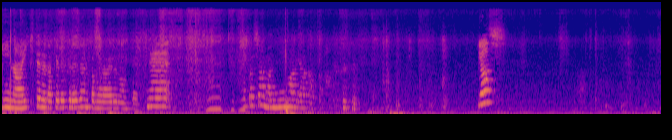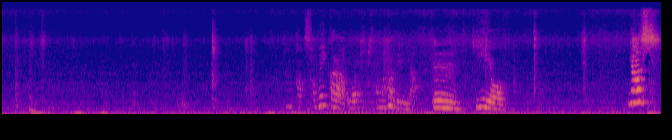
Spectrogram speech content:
いいな生きてるだけでプレゼントもらえるなんて。ね私は何にもあげなかった。よしなんか寒いから上着着たままでいいなうん。いいよ。よし。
